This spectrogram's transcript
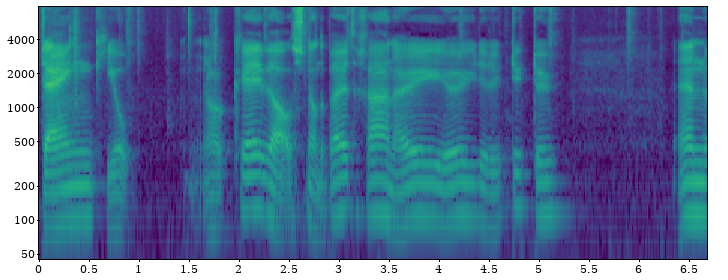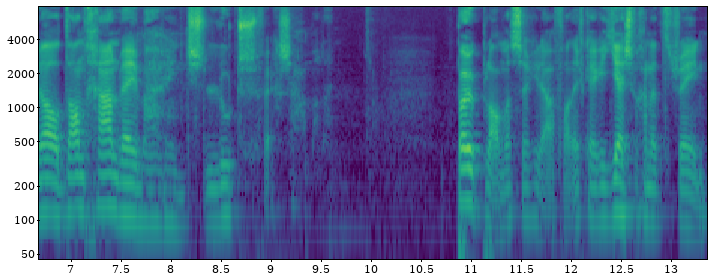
Thank you. Oké, wel, snel naar buiten gaan. Hey, hey, du, du, du, en wel, dan gaan wij maar eens loot verzamelen peukplan, wat zeg je daarvan? Even kijken, yes, we gaan naar de train.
